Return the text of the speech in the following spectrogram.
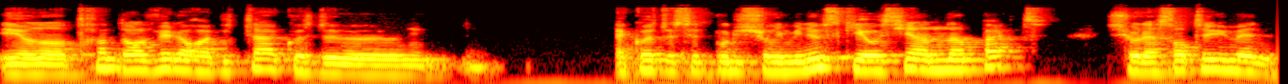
et on est en train d'enlever leur habitat à cause de cette pollution lumineuse qui a aussi un impact sur la santé humaine.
